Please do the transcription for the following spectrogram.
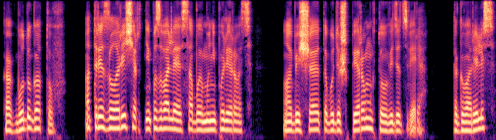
«Как буду готов», — отрезал Ричард, не позволяя собой манипулировать. «Но обещаю, ты будешь первым, кто увидит зверя. Договорились?»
